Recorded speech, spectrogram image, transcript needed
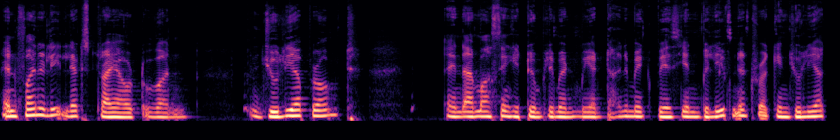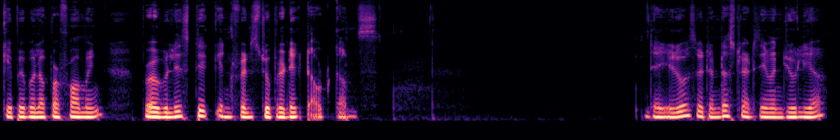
and finally let's try out one julia prompt and I'm asking it to implement me a dynamic Bayesian belief network in Julia capable of performing probabilistic inference to predict outcomes. There you go. So it understands even Julia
